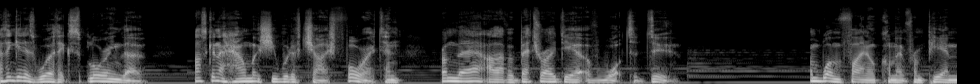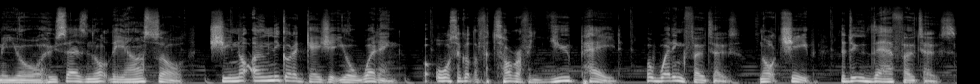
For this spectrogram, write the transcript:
I think it is worth exploring though, asking her how much she would have charged for it, and from there I'll have a better idea of what to do. And one final comment from PM Mior, who says, Not the arsehole. She not only got engaged at your wedding, but also got the photographer you paid for wedding photos, not cheap, to do their photos.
